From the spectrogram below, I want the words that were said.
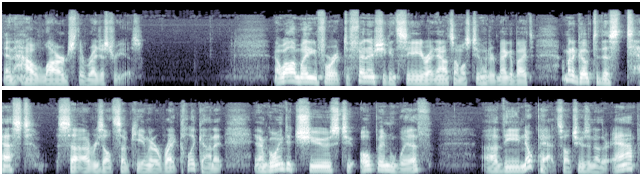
and how large the registry is. Now, while I'm waiting for it to finish, you can see right now it's almost 200 megabytes. I'm going to go to this test uh, result subkey. I'm going to right click on it and I'm going to choose to open with uh, the notepad. So I'll choose another app.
